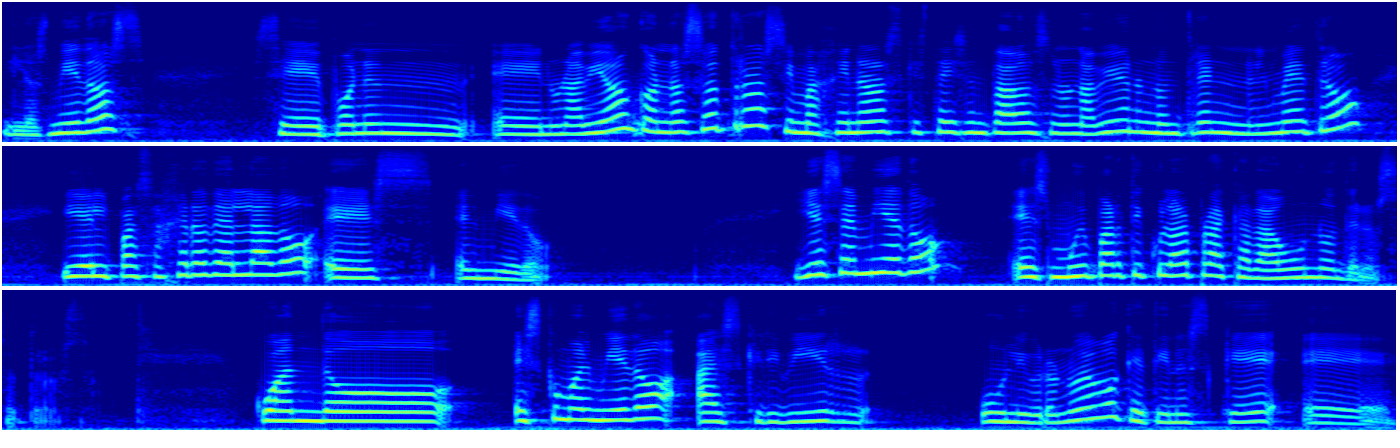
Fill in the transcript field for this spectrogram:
Y los miedos se ponen en un avión con nosotros. Imaginaos que estáis sentados en un avión, en un tren, en el metro, y el pasajero de al lado es el miedo. Y ese miedo es muy particular para cada uno de nosotros. Cuando es como el miedo a escribir un libro nuevo que tienes que eh,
